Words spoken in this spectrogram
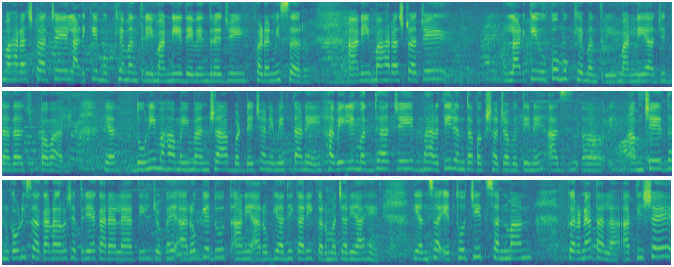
महाराष्ट्राचे लाडके मुख्यमंत्री माननीय देवेंद्रजी फडणवीस सर आणि महाराष्ट्राचे लाडके उपमुख्यमंत्री माननीय अजितदादाजी पवार या दोन्ही महामहिमांच्या बड्डेच्या निमित्ताने हवेली मध्याचे भारतीय जनता पक्षाच्या वतीने आज आमचे धनकवडी सहकारनगर क्षेत्रीय कार्यालयातील जो काही आरोग्यदूत आणि आरोग्य अधिकारी कर्मचारी आहे यांचा यथोचित सन्मान करण्यात आला. अतिशय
